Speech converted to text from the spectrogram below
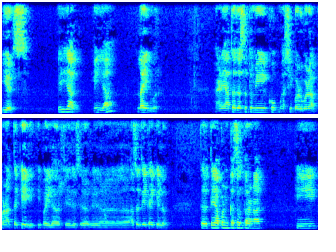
इयर्स हे या हे या लाईनवर. आणि आता जसं तुम्ही खूप अशी बडबड आपण आता केली की पहिल्या वर्षी दुसऱ्या वर्षी असं जे काही केलं तर ते आपण कसं करणार? की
